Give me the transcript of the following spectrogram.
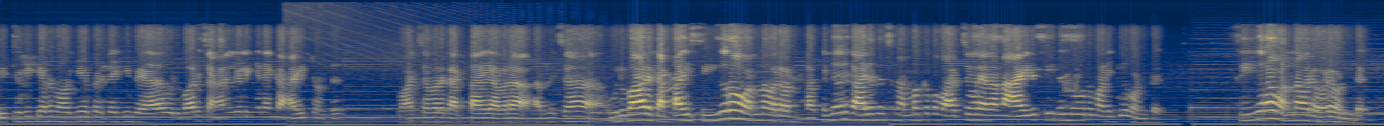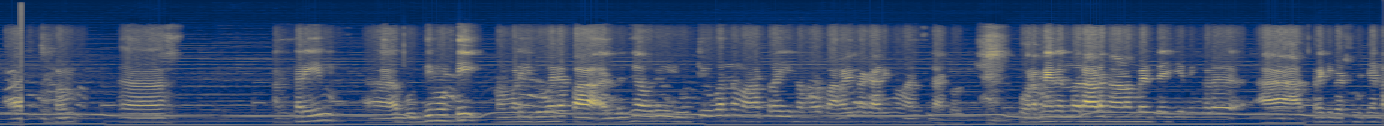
യൂട്യൂബിൽ കയറി നോക്കിയപ്പോഴത്തേക്ക് വേറെ ഒരുപാട് ചാനലുകൾ ഇങ്ങനെയൊക്കെ ആയിട്ടുണ്ട്. വാട്സപ്പ് കട്ടായി. അവരെ എന്ന് വെച്ചാൽ ഒരുപാട് കട്ടായി. സീറോ വന്നവരുണ്ട്. പിന്നെ ഒരു കാര്യം എന്ന് വെച്ചാൽ നമുക്കിപ്പോ വാട്സപ്പ് ഏതാണ്ട് ആയിരത്തി ഇരുന്നൂറ് മണിക്കൂറുണ്ട്. സീറോ വന്നവരോരുണ്ട് അപ്പം അത്രയും ബുദ്ധിമുട്ടി നമ്മൾ ഇതുവരെ അല്ലെങ്കിൽ ഒരു യൂട്യൂബറിന് മാത്രമേ നമ്മൾ പറയുന്ന കാര്യങ്ങൾ മനസ്സിലാക്കുള്ളൂ. പുറമേ നിന്ന് ഒരാൾ കാണുമ്പോഴത്തേക്ക് നിങ്ങൾ അത്രയ്ക്ക് വിഷമിക്കേണ്ട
